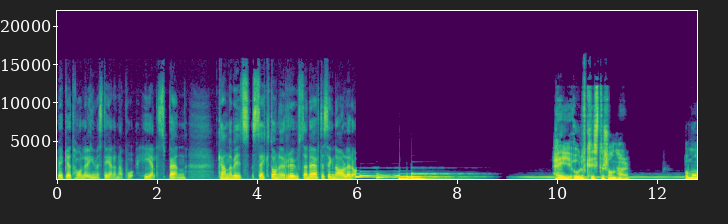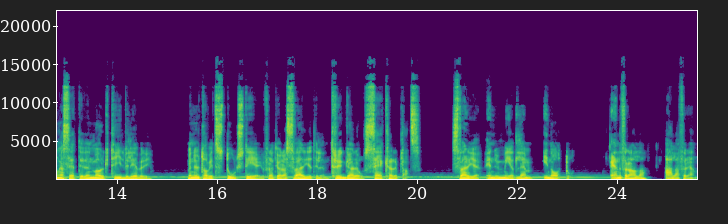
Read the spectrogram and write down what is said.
vilket håller investerarna på helspänn. Cannabissektorn rusade efter signaler Hej, Ulf Kristersson här. På många sätt är det en mörk tid vi lever i. Men nu tar vi ett stort steg för att göra Sverige till en tryggare och säkrare plats. Sverige är nu medlem i Nato. En för alla, alla för en.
